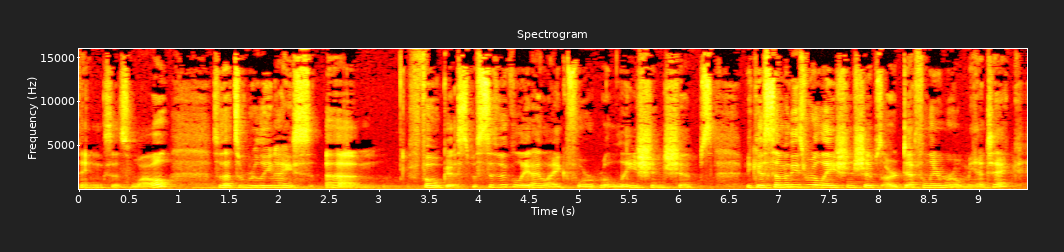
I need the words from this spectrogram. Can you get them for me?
things as well. So that's a really nice um, focus. Specifically, I like for relationships because some of these relationships are definitely romantic,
